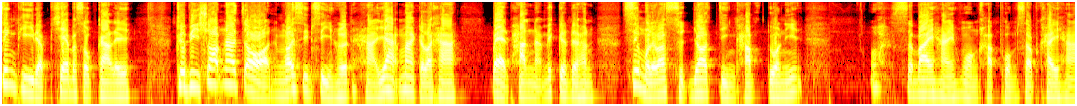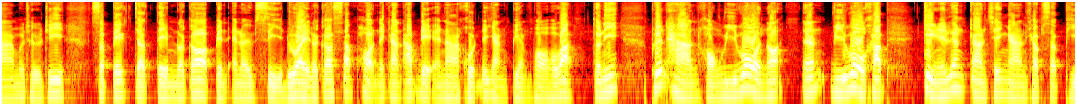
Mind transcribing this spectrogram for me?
ซึ่งพีแบบแชร์ประสบการณ์เลย คือพีชอบหน้าจอ 114เฮิร์ตหายากมากกับราคา8,000น่ะไม่เกิน8,000ซึ่งบอกเลยว่าสุดยอดจริงครับ ตัวนี้ สบายหายห่วงครับ ผมสับใครหามือถือที่สเปคจัดเต็มแล้วก็เป็น Android 4 ด้วย แล้วก็ซัพพอร์ตในการอัปเดตอนาคตได้อย่างเพียงพอ เพราะว่าตัวนี้พื้นฐานของ vivo เนาะดังนั้น vivo ครับเก่งในเรื่องการใช้งานครับสับพี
